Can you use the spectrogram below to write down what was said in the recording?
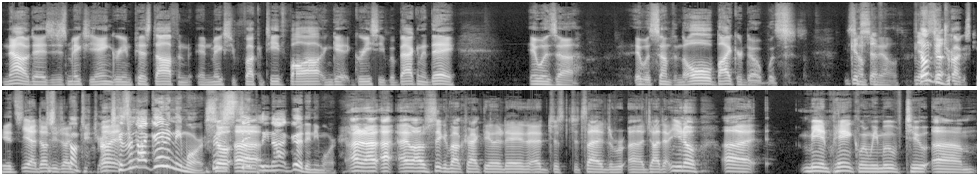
nowadays it just makes you angry and pissed off and, and makes your fucking teeth fall out and get greasy. But back in the day, it was uh it was something. The old biker dope was Good something stuff. else. Yeah, don't so- do drugs, kids. Yeah, don't do drugs. Don't do drugs Uh, because they're not good anymore. They're uh, simply not good anymore. I, I, I, I was thinking about crack the other day, and I just decided to uh, jot down. You know, uh, me and Pink when we moved to um,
